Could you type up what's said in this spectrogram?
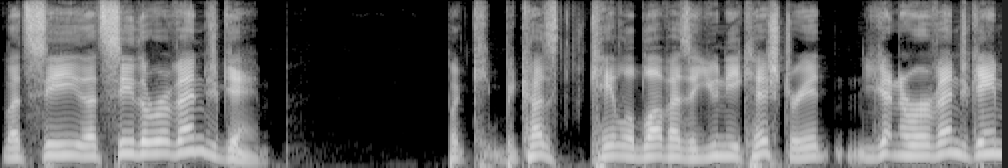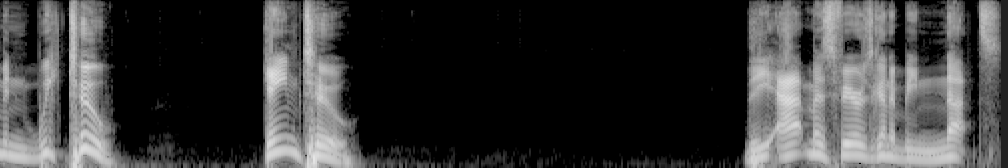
let's see, let's see the revenge game. But because Caleb Love has a unique history, you're getting a revenge game in week two, game two. The atmosphere is going to be nuts,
